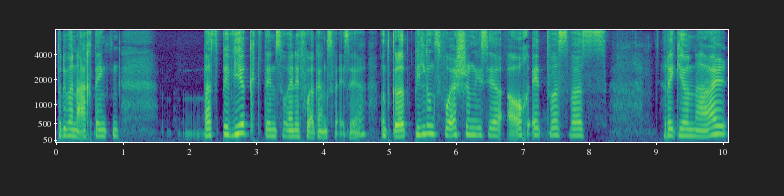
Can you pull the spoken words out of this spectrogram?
darüber nachdenken, was bewirkt denn so eine Vorgangsweise? Ja? Und gerade Bildungsforschung ist ja auch etwas, was regional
